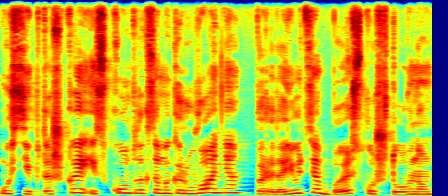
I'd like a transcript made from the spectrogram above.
Усі пташки із комплексами керування передаються безкоштовно.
